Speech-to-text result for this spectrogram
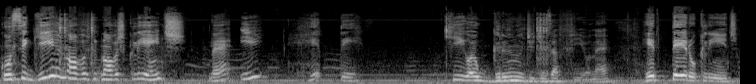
Conseguir novos, novos clientes, né? E reter. Que é o grande desafio, né? Reter o cliente.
